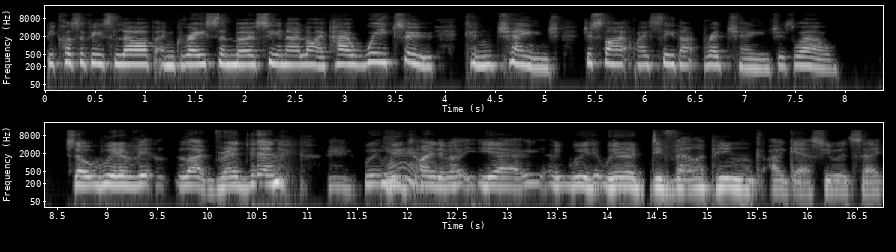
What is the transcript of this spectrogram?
because of his love and grace and mercy in our life, how we too can change, just like I see that bread change as well. So we're a bit like bread then. We, yeah. we kind of uh, yeah we we're developing I guess you would say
